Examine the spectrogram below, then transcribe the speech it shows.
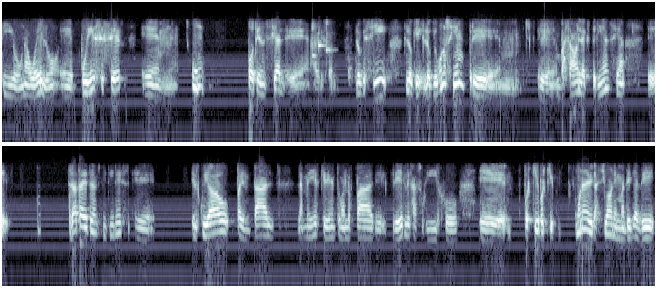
tío, un abuelo eh, pudiese ser em, un potencial eh, agresor. Lo que sí, lo que lo que uno siempre em, eh, basado en la experiencia trata de transmitir es el cuidado parental, las medidas que deben tomar los padres, creerles a sus hijos. Eh, ¿Por qué? Porque una violación en materia de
